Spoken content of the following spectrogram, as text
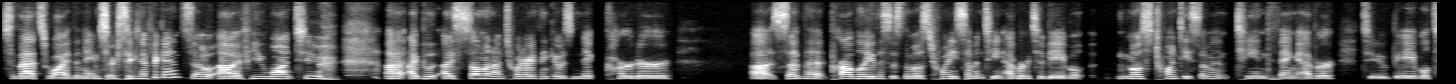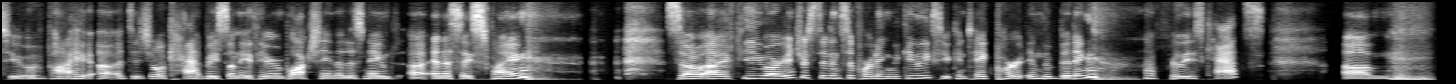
so that's why the names are significant. So uh, if you want to uh, I, I someone on twitter i think it was Nic Carter uh, said that probably this is the most 2017 ever to be able most 2017 thing ever to be able to buy a, digital cat based on the ethereum blockchain that is named uh, nsa spying. So uh, if you are interested in supporting wikileaks you can take part in the bidding for these cats um,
